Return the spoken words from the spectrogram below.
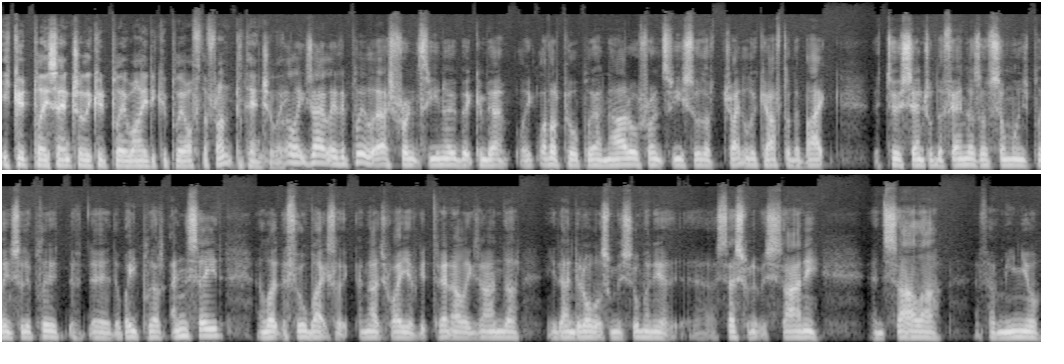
he could play central, he could play wide, he could play off the front potentially. Well, exactly. They play like this front three now, but can be a, like Liverpool play a narrow front three, so they're trying to look after the back the two central defenders of someone's playing. So they play the, the, the wide players inside and let the fullbacks, like, and that's why you've got Trent Alexander, you had Andy Robertson with so many uh, assists when it was Sani and Salah and Firmino.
